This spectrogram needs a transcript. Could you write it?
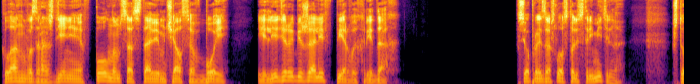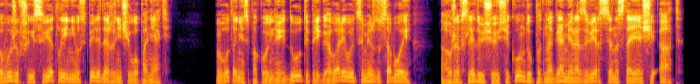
Клан Возрождения в полном составе мчался в бой, и лидеры бежали в первых рядах. Все произошло столь стремительно, что выжившие светлые не успели даже ничего понять. Вот они спокойно идут и переговариваются между собой, а уже в следующую секунду под ногами разверзся настоящий ад,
